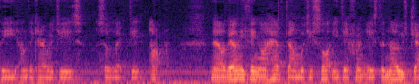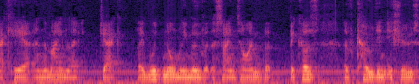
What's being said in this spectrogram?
the undercarriage is selected up. Now the only thing I have done which is slightly different is the nose jack here and the main jack. They would normally move at the same time but because of coding issues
